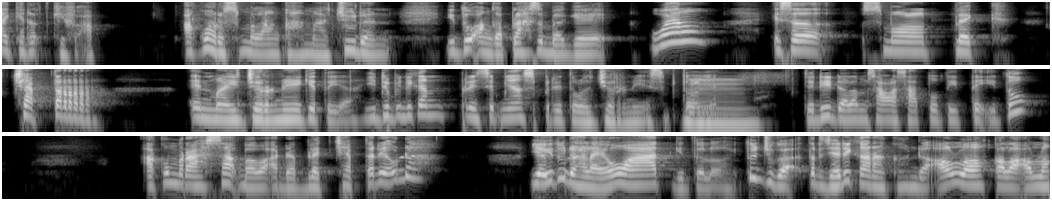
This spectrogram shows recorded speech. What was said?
I cannot give up. Aku harus melangkah maju dan itu anggaplah sebagai well, it's a small black chapter in my journey gitu ya. Hidup ini kan prinsipnya spiritual journey sebetulnya. Hmm. Jadi dalam salah satu titik itu aku merasa bahwa ada black chapter ya udah ya itu udah lewat gitu loh. Itu juga terjadi karena kehendak Allah. Kalau Allah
